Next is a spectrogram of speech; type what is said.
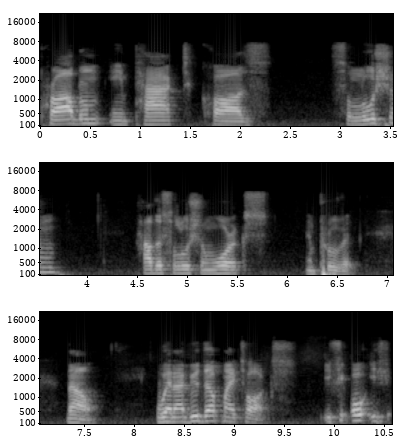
problem, impact, cause, solution, how the solution works, and prove it. Now, when I build up my talks, if you, if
